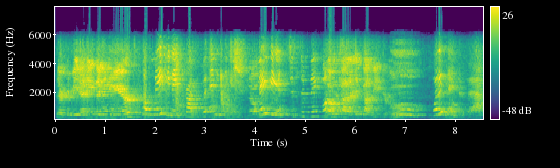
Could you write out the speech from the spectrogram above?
There could be anything in here. Well, maybe they forgot to put anything in. No. Maybe it's just a big book. No, it's gotta, it's gotta be in here. What is Look it? at that.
